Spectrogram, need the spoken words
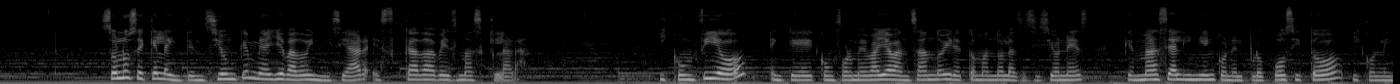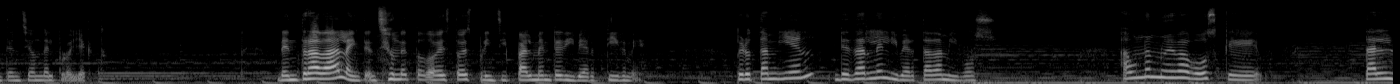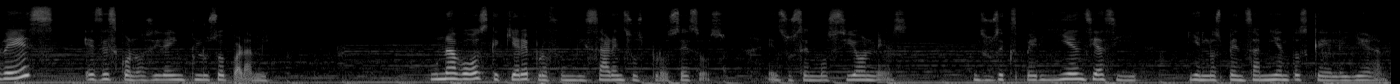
Solo sé que la intención que me ha llevado a iniciar es cada vez más clara. Y confío en que conforme vaya avanzando iré tomando las decisiones que más se alineen con el propósito y con la intención del proyecto. De entrada, la intención de todo esto es principalmente divertirme, pero también de darle libertad a mi voz. A una nueva voz que tal vez es desconocida incluso para mí. Una voz que quiere profundizar en sus procesos, en sus emociones, en sus experiencias y, en los pensamientos que le llegan.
